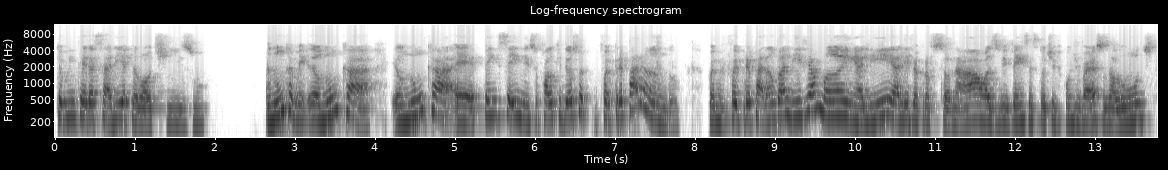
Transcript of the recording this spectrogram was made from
que eu me interessaria pelo autismo. Eu nunca, eu nunca, eu nunca é, pensei nisso. Eu falo que Deus foi, foi preparando foi, foi preparando a Lívia mãe ali, a Lívia profissional, as vivências que eu tive com diversos alunos,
